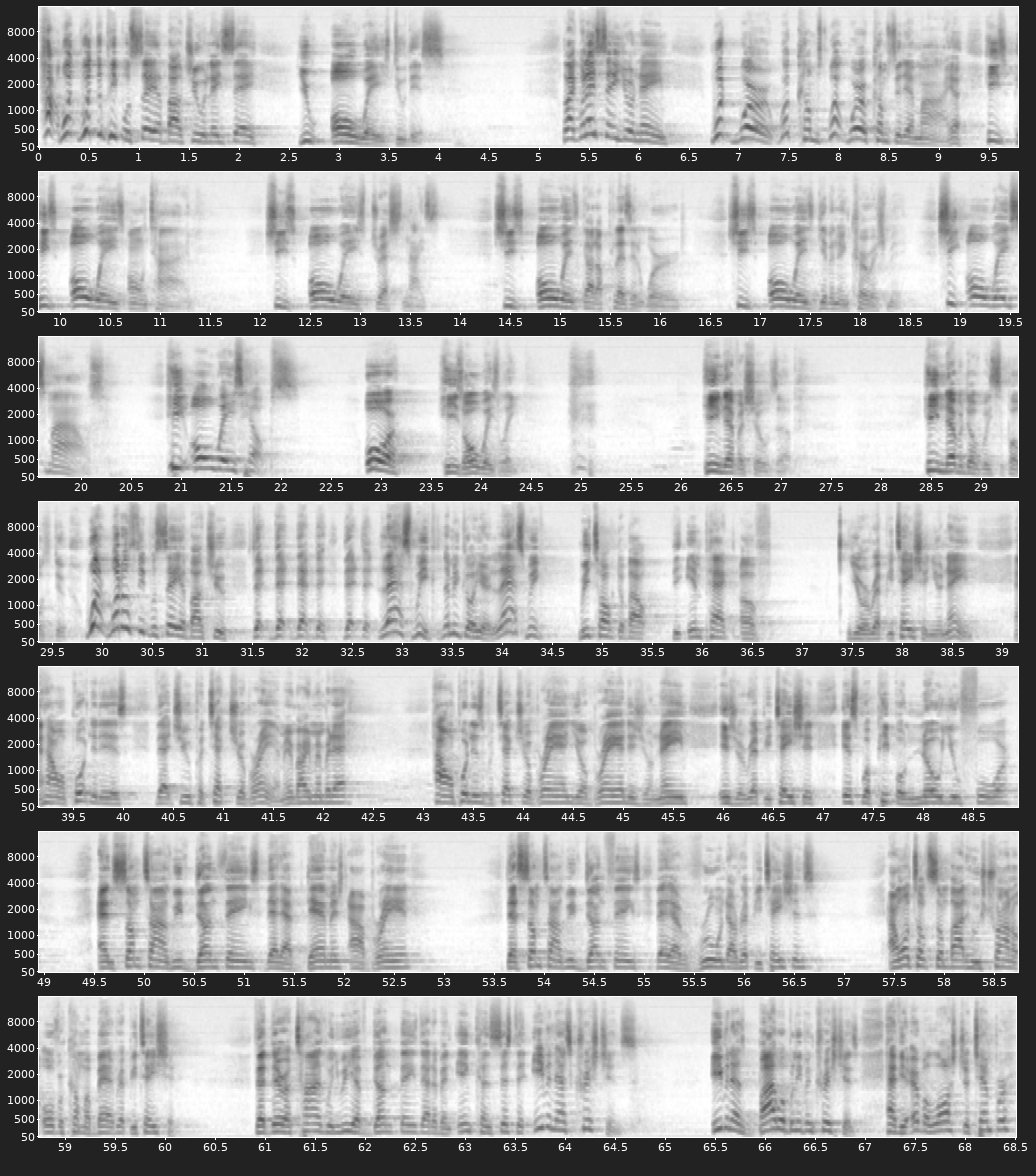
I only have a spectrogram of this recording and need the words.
How, what, what do people say about you when they say, you always do this? Like when they say your name, what word, what comes, what word comes to their mind? Uh, he's, he's always on time. She's always dressed nice. She's always got a pleasant word. She's always giving encouragement. She always smiles. He always helps. Or he's always late. he never shows up. He never does what he's supposed to do. What, what do people say about you that, that, that, that, that, that last week, let me go here. Last week, we talked about the impact of your reputation, your name, and how important it is that you protect your brand. Anybody remember that? How important it is to protect your brand. Your brand is your name, is your reputation. It's what people know you for. And sometimes we've done things that have damaged our brand, that sometimes we've done things that have ruined our reputations. I want to talk to somebody who's trying to overcome a bad reputation. That there are times when we have done things that have been inconsistent, even as Christians, even as Bible believing Christians. Have you ever lost your temper?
